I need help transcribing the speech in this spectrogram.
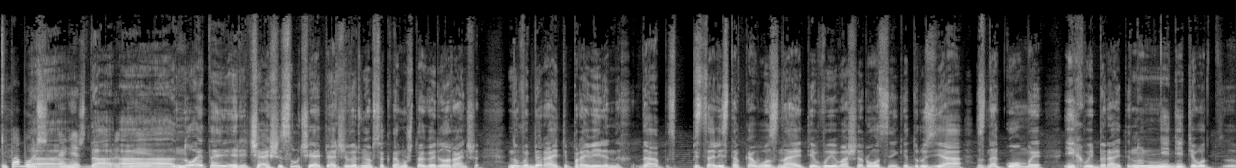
Ну, побольше, А, конечно, Да, город. а, И- но это редчайший случай. Опять же, вернемся к тому, что я говорил раньше. Но выбирайте проверенных, да, специалистов, кого знаете вы, ваши родственники, друзья, знакомые. Их выбирайте. Ну, не идите вот э,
